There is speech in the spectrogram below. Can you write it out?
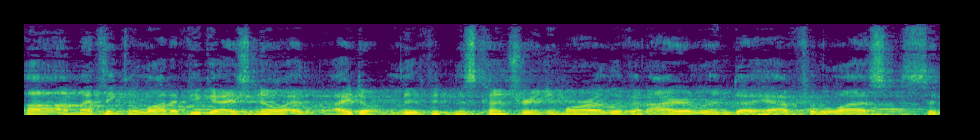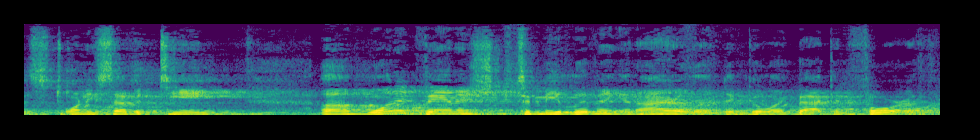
Um, I think a lot of you guys know I, I, don't live in this country anymore. I live in Ireland. I have for the last since 2017. Um, one advantage to me living in Ireland and going back and forth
